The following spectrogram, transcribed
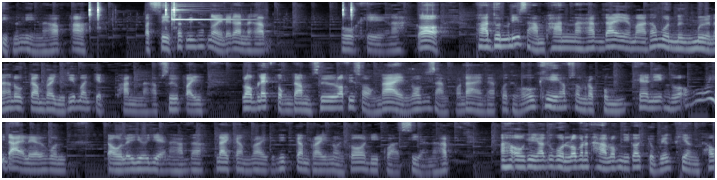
สิบนั่นเองนะครับอะปัดเศษสักนิดสักหน่อยแล้วกันนะครับ โอเคนะก็ ผ่านทุนมาที่สามพันะครับ ได้มาทั้งหมดหนึ่งหมื่นะโดยกำไรอยู่ที่ประมาณเจ็ดพันะครับ ซื้อไปรอบแรกตกดำซื้อรอบที่สองได้ รอบที่สามก็ได้นะครับ ก็ถือว่าโอเคครับสำหรับผมแค่นี้ก็ถือว่าโอ้ยได้แล้วทุกคนเก่าเลยเยอะแยะนะครับ ได้กำไรนิดกำไรหน่อยก็ดีกว่าเสียนะครับอะโอเคครับทุกคนรอบวันธรรมรอบนี้ก็จบเพียงเพียงเท่า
